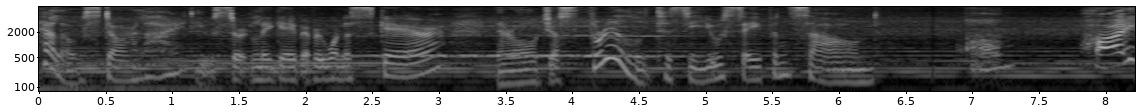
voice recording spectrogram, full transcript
Hello, Starlight. You certainly gave everyone a scare. They're all just thrilled to see you safe and sound. Um, hi?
